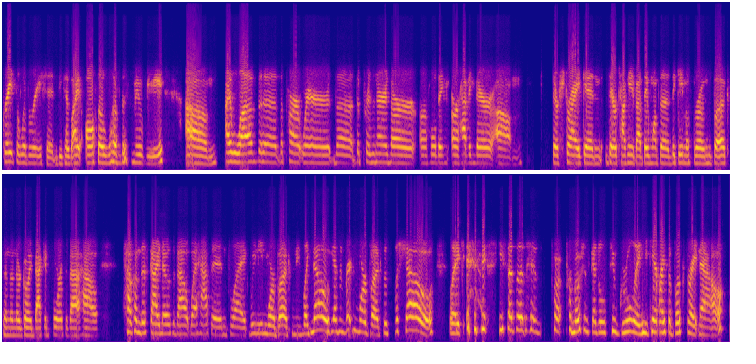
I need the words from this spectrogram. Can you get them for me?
great deliberation because I also love this movie. Um, I love the the part where the the prisoners are are holding are having their um their strike and they're talking about they want the the Game of Thrones books and then they're going back and forth about how how come this guy knows about what happened? Like, we need more books. And he's like, no, he hasn't written more books. It's the show. Like, he said that his promotion schedule is too grueling. He can't write the books right now.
